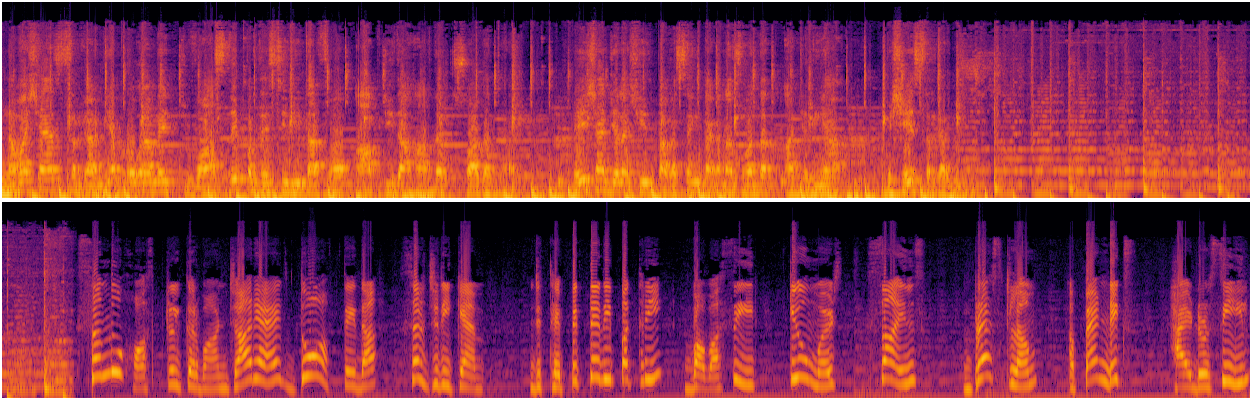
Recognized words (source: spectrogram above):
ਨਵਾਂ ਸ਼ਹਿਰ ਸਰਗਰਮੀਆਂ ਪ੍ਰੋਗਰਾਮ ਵਿੱਚ ਵਾਸਦੇ ਪਰਦੇਸੀ ਦੀ ਤਰਫੋਂ ਆਪ ਜੀ ਦਾ ਹਾਰਦਿਕ ਸਵਾਗਤ ਹੈ। ਪੇਸ਼ ਹੈ ਜ਼ਿਲ੍ਹਾ ਸ਼ਹੀਦ ਭਗਤ ਸਿੰਘ ਨਗਰ ਨਾਲ ਸੰਬੰਧਿਤ ਅੱਜ ਦੀਆਂ ਵਿਸ਼ੇਸ਼ ਸਰਗਰਮੀਆਂ। ਸੰਧੂ ਹਸਪੀਟਲ ਕਰਵਾਉਣ ਜਾ ਰਿਹਾ ਹੈ 2 ਹਫ਼ਤੇ ਦਾ ਸਰਜਰੀ ਕੈਂਪ ਜਿੱਥੇ ਪਿੱਤੇ ਦੀ ਪੱਥਰੀ ਬਵਾਸੀਰ ਟਿਊਮਰਸ, ਸਾਇੰਸ, breast lump appendix hydrocele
